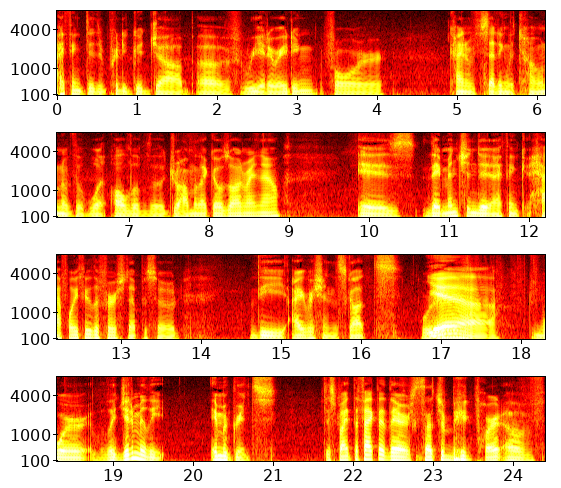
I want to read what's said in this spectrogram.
I think did a pretty good job of reiterating for kind of setting the tone of the what all of the drama that goes on right now is they mentioned it I think halfway through the first episode the Irish and the Scots were yeah, were legitimately immigrants despite the fact that they're such a big part of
